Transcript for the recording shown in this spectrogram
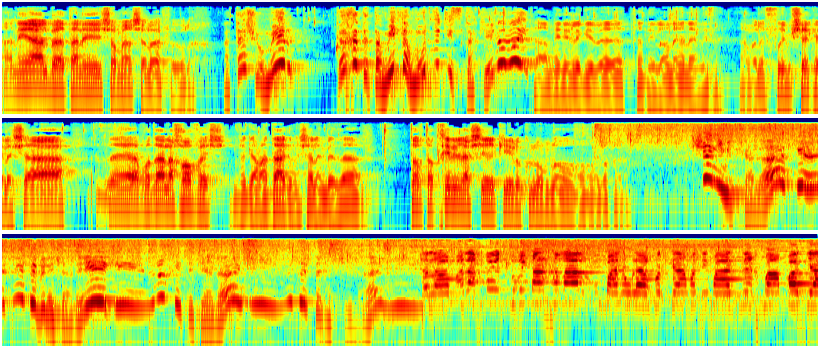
אני אלברט, אני שומר שלא יפריעו לך. אתה שומר? ככה אתה תמיד תמות ותסתכל עליי? תאמיני לי גברת, אני לא נהנה מזה. אבל 20 שקל לשעה זה עבודה לחופש, וגם הדג משלם בזהב. טוב, תתחילי לשיר כאילו כלום לא, לא קרה. כשאני מתקלחת, מסבן את הרגל, רוחצת ידיים, מתחתכת שיניים. שלום, אנחנו יצורים מהחלל, ובאנו להרפתקה מדהימה אצלך באמבטיה,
